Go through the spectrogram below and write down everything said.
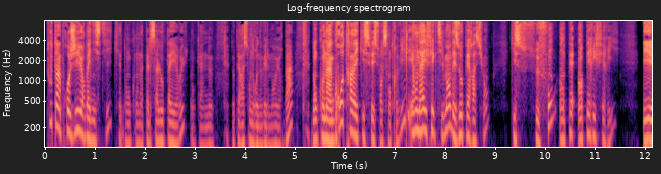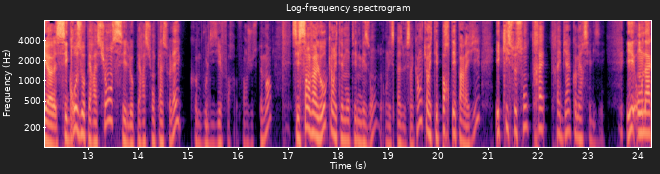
tout un projet urbanistique, donc on appelle ça l'OPAERU, donc une, opération de renouvellement urbain. Donc on a un gros travail qui se fait sur le centre-ville et on a effectivement des opérations qui se font en, en périphérie et euh, ces grosses opérations, c'est l'opération Plein Soleil, comme vous le disiez fort, justement. C'est 120 lots qui ont été montés de maison en l'espace de 5 ans, qui ont été portés par la ville et qui se sont très très bien commercialisés. Et on a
